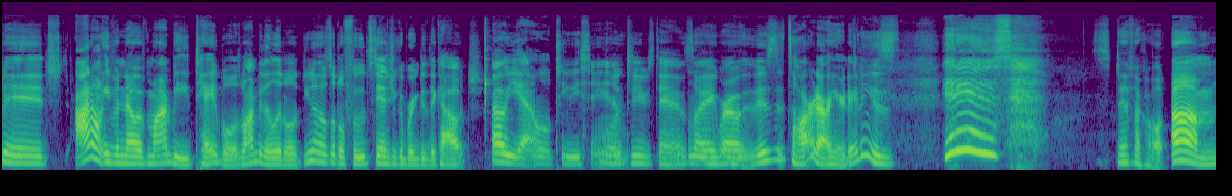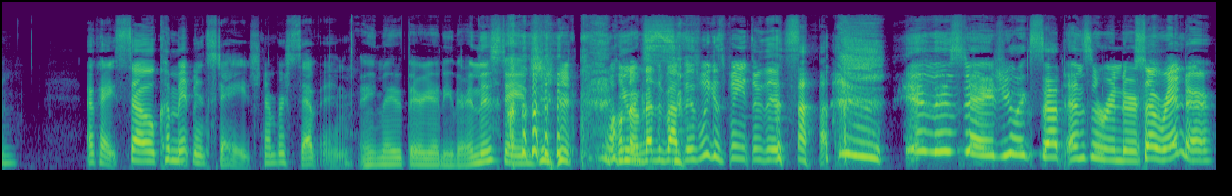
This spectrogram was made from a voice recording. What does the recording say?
Bitch, I don't even know if mine be tables. Mine be the little, you know, those little food stands you can bring to the couch. Oh yeah, a little TV stand. A little TV stands. Like, Mm-hmm. bro, this it's hard out here. Dating is It is. it's difficult. Um, Okay, so commitment stage number seven. ain't made it there yet either. In this stage, Well, you no, ex- nothing about this. We can speed through this. in this stage, you accept and surrender Surrender.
